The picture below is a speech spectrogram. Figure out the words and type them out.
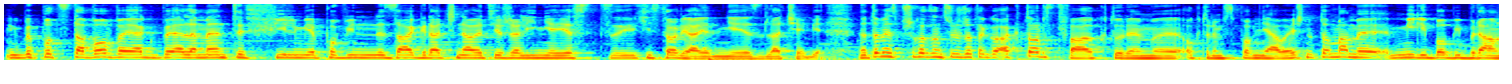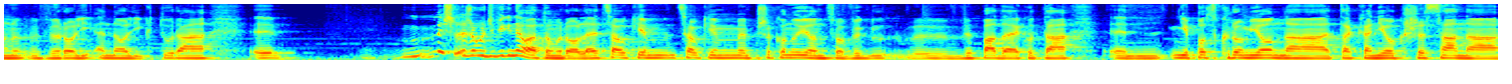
jakby podstawowe jakby elementy w filmie powinny zagrać, nawet jeżeli nie jest, historia nie jest dla ciebie. Natomiast przechodząc już do tego aktorstwa, o którym, o którym wspomniałeś, no to mamy Millie Bobby Brown w roli Enoli, która y, myślę, że udźwignęła tą rolę, całkiem, całkiem przekonująco wy, wypada jako ta nieposkromiona, taka nieokrzesana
